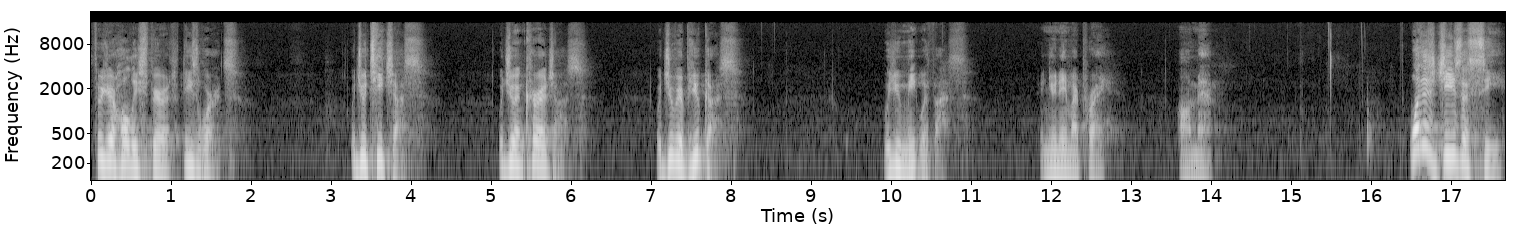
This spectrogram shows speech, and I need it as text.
through your Holy Spirit these words. Would you teach us? Would you encourage us? Would you rebuke us? Will you meet with us? In your name I pray. Amen. What does Jesus see?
